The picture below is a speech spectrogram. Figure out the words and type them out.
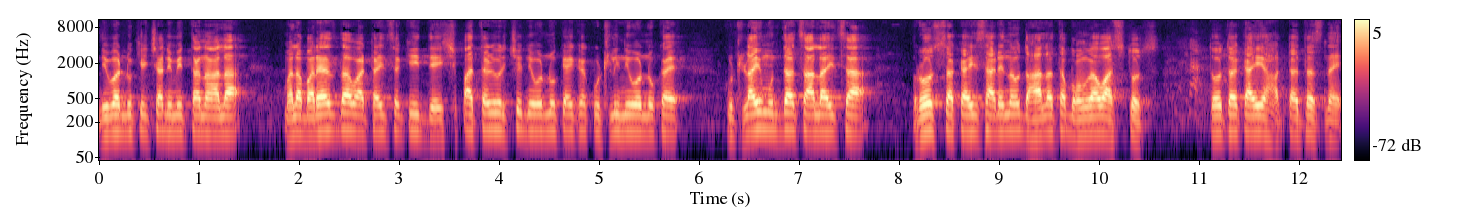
निवडणुकीच्या निमित्तानं आला. मला बऱ्याचदा वाटायचं की देश पातळीवरची निवडणूक आहे का कुठली निवडणूक आहे? कुठलाही मुद्दा चालायचा रोज सकाळी साडेनऊ दहाला तर भोंगा वाजतोच. तो तर काही हटतच नाही.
